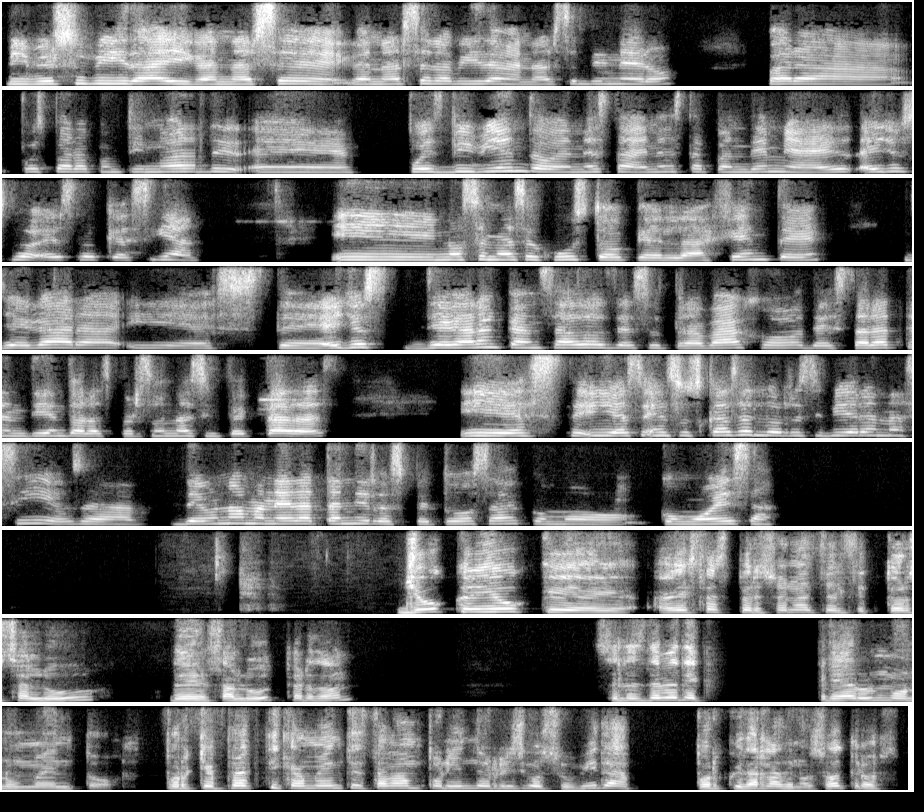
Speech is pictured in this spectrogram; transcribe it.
vivir su vida y ganarse, ganarse la vida, ganarse el dinero para, pues, para continuar eh, pues, viviendo en esta, en esta pandemia. E, ellos lo, es lo que hacían. Y no se me hace justo que la gente llegara y este, ellos llegaran cansados de su trabajo, de estar atendiendo a las personas infectadas y, este, y en sus casas lo recibieran así, o sea, de una manera tan irrespetuosa como, como esa. Yo creo que a estas personas del sector salud, de salud, perdón, se les debe de crear un monumento, porque prácticamente estaban poniendo en riesgo su vida por cuidarla de nosotros.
